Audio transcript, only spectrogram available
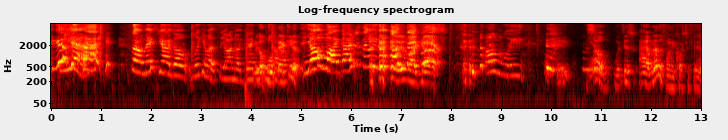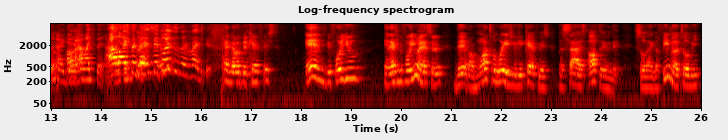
yeah. So make sure y'all go look him up so y'all know exactly. We gonna who post that talking clip. Yo, my gosh! You said we gonna post oh my gosh. I'm weak. okay. So with this, I have another funny question for you. Okay, good. Alright. I like that. I like the these questions. questions. The questions are funny. Have you ever been catfished? And before you, and actually before you answer, there are multiple ways you can get catfished besides off the internet. So like a female told me,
